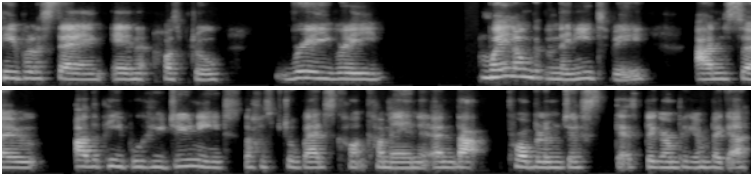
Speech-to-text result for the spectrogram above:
people are staying in hospital really really way longer than they need to be and so other people who do need the hospital beds can't come in and that problem just gets bigger and bigger and bigger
